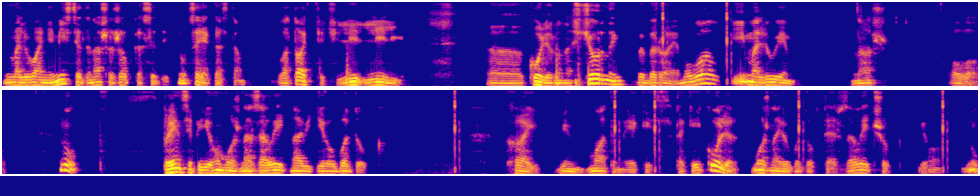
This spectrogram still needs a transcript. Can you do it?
малювання місця, де наша жабка сидить. Ну, це якась там латаття чи лі- лілія. Е, Колір у нас чорний, вибираємо овал і малюємо наш овал. Ну, в принципі, його можна залити навіть і ободок хай він матиме якийсь такий колір, можна і ободок теж залити, щоб його. Ну,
